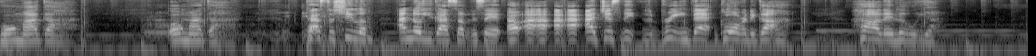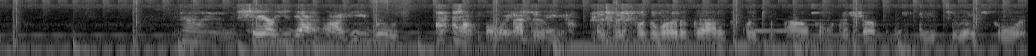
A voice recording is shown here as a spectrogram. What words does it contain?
Oh my God. Oh my God. Pastor Sheila, I know you got something to say. I, I, I, I just need to bring that glory to God. Hallelujah. Cheryl, you got uh, Hebrews. I do. This is for the word of God is quick and powerful and sharper than any two-edged sword,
